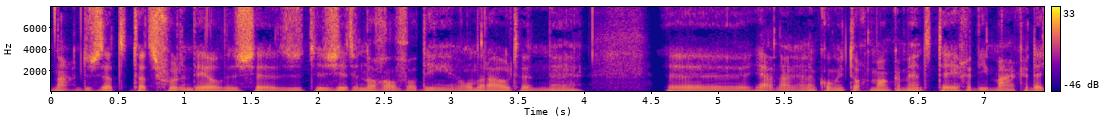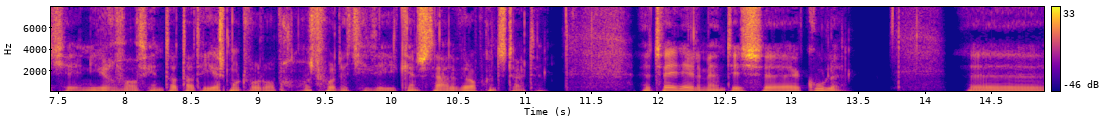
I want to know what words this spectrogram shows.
Nou, dus dat, dat is voor een deel. Dus, dus er zitten nogal wat dingen in onderhoud. En eh, ja, dan, en dan kom je toch mankementen tegen die maken dat je in ieder geval vindt dat dat eerst moet worden opgelost voordat je die kerncentrale weer op kunt starten. Het tweede element is eh, koelen. Eh,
